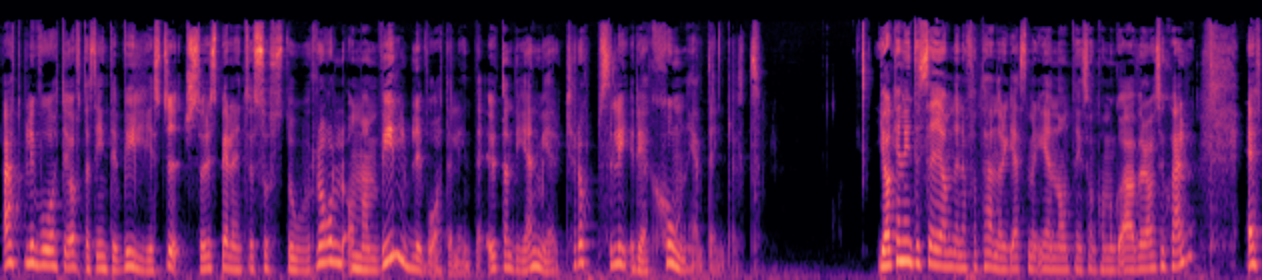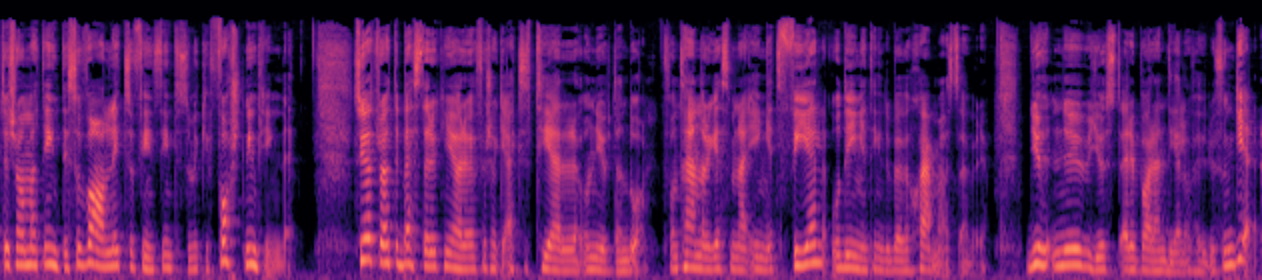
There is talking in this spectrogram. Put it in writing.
Att bli våt är oftast inte viljestyrt så det spelar inte så stor roll om man vill bli våt eller inte utan det är en mer kroppslig reaktion helt enkelt. Jag kan inte säga om dina fontänorgasmer är någonting som kommer gå över av sig själv. Eftersom att det inte är så vanligt så finns det inte så mycket forskning kring det. Så jag tror att det bästa du kan göra är att försöka acceptera det och njuta ändå. Fontänorgasmerna är inget fel och det är ingenting du behöver skämmas över. Ju, nu just är det bara en del av hur du fungerar.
